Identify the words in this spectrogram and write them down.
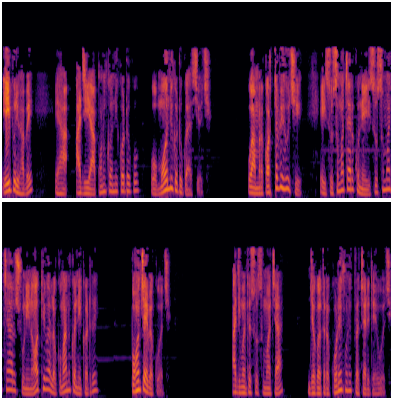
ଏହିପରି ଭାବେ ଏହା ଆଜି ଆପଣଙ୍କ ନିକଟକୁ ଓ ମୋ ନିକଟକୁ ଆସିଅଛି। ଓ ଆମର କର୍ତ୍ତବ୍ୟ ହେଉଛି ଏହି ସୁଷମାଚାରକୁ ନେଇ ସୁଷମାଚାର ଶୁଣି ନଥିବା ଲୋକମାନଙ୍କ ନିକଟରେ ପହଞ୍ଚାଇବାକୁ ଅଛି। ଆଜି ମଧ୍ୟ ସୁଷମାଚାର ଜଗତର କୋଣେ କୋଣେ ପ୍ରଚାରିତ ହେଉଅଛି।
